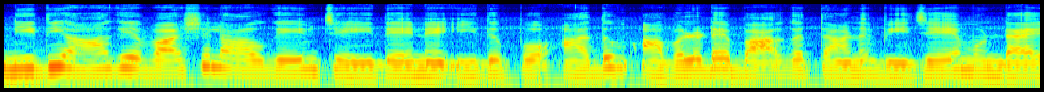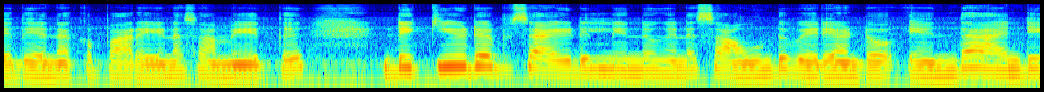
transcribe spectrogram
നിധി ആകെ വഷളാവുകയും ചെയ്തേനെ. ഇതിപ്പോൾ അതും അവളുടെ ഭാഗത്താണ് വിജയമുണ്ടായത് എന്നൊക്കെ പറയുന്ന സമയത്ത് ഡിക്കിയുടെ സൈഡിൽ നിന്നും ഇങ്ങനെ സൗണ്ട് വരികണ്ടോ എന്താ ആന്റി?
